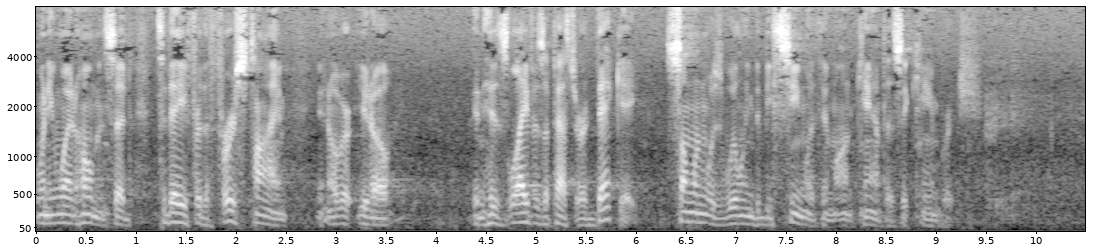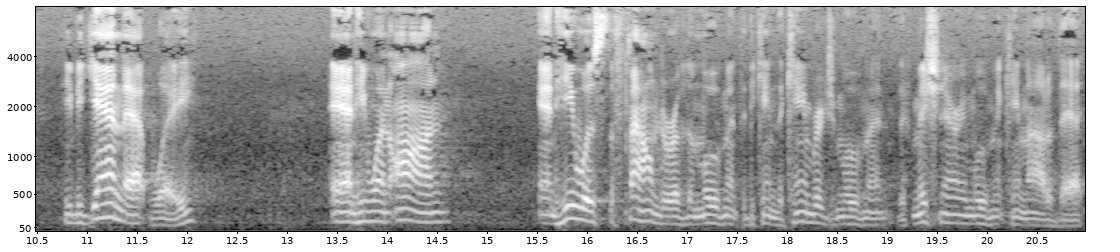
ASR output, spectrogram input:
when he went home and said, Today, for the first time in over, you know, in his life as a pastor, a decade, someone was willing to be seen with him on campus at Cambridge. He began that way, and he went on, and he was the founder of the movement that became the Cambridge movement. The missionary movement came out of that.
